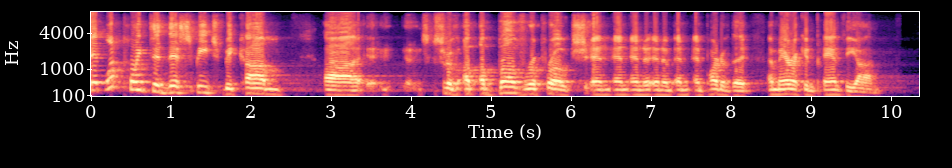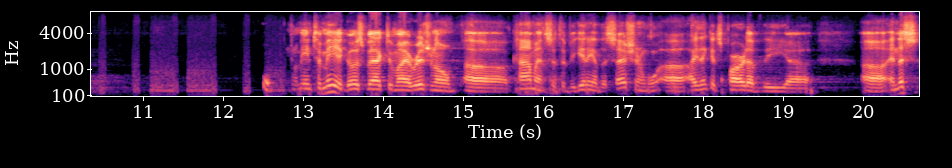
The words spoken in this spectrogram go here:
at what point did this speech become uh, sort of above reproach and and, and and and part of the American pantheon? I mean, to me, it goes back to my original uh, comments at the beginning of the session. Uh, I think it's part of the uh, uh, and this,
